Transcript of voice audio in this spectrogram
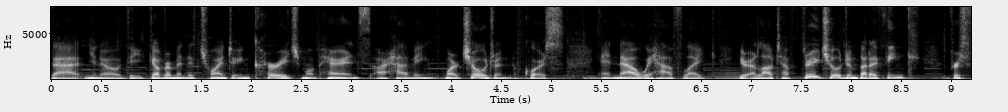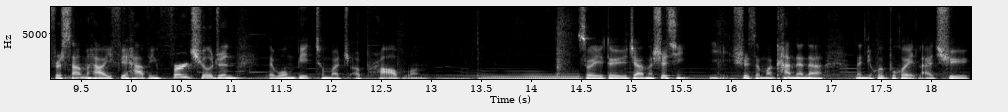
that you know the government is trying to encourage more parents are having more children, of course. And now we have like you're allowed to have three children, but I think for for somehow if you're having four children, it won't be too much a problem. 所以对于这样的事情，你是怎么看的呢？那你会不会来去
